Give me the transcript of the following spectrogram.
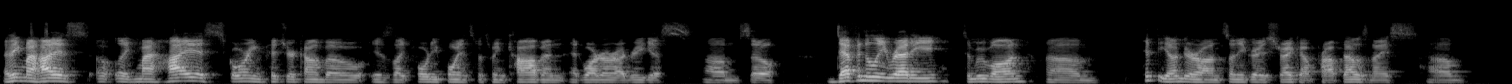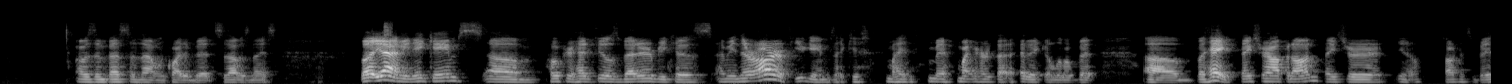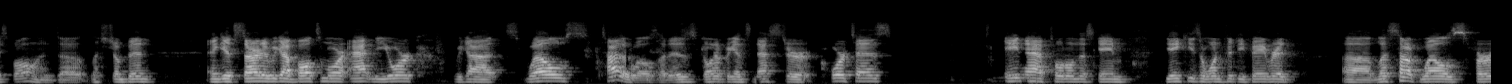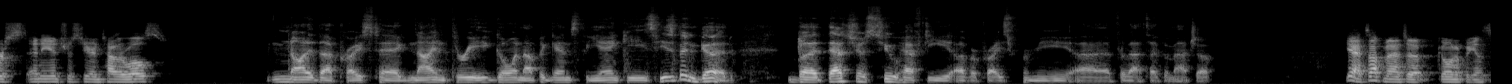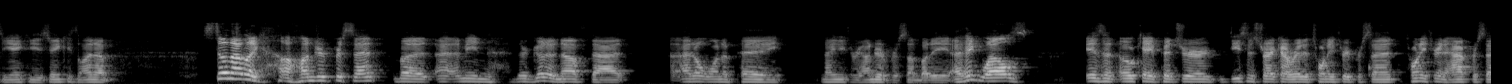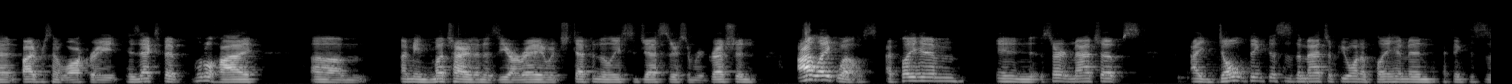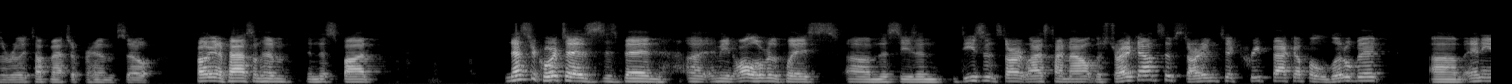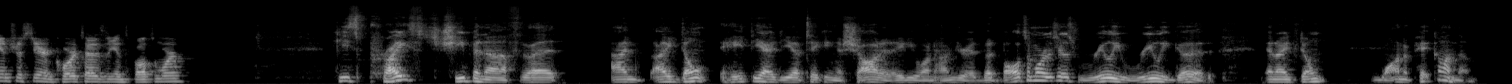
I think my highest, like my highest scoring pitcher combo is like 40 points between Cobb and Eduardo Rodriguez. Um, so definitely ready to move on. Um, hit the under on Sonny Gray's strikeout prop. That was nice. Um, I was invested in that one quite a bit, so that was nice. But yeah, I mean, eight games. Um, hope your head feels better because I mean there are a few games that could, might might hurt that headache a little bit. Um, but hey, thanks for hopping on. Thanks for you know talking some baseball, and uh, let's jump in and get started. We got Baltimore at New York. We got Wells, Tyler Wells, that is, going up against Nestor Cortes. Eight and a half total in this game. Yankees a 150 favorite. Uh, let's talk Wells first. Any interest here in Tyler Wells? Not at that price tag. 9 3 going up against the Yankees. He's been good, but that's just too hefty of a price for me uh, for that type of matchup yeah, tough matchup going up against the Yankees. Yankees lineup still not like a hundred percent, but I mean they're good enough that I don't want to pay ninety three hundred for somebody. I think Wells is an okay pitcher, decent strikeout rate of 23%, 23.5%, 5% walk rate. His XFIP a little high. Um, I mean, much higher than his ERA, which definitely suggests there's some regression. I like Wells. I play him in certain matchups. I don't think this is the matchup you want to play him in. I think this is a really tough matchup for him. So probably going to pass on him in this spot. Nestor Cortes has been, uh, I mean, all over the place um, this season. Decent start last time out. The strikeouts have started to creep back up a little bit. Um, any interest here in Cortes against Baltimore? He's priced cheap enough that I'm I don't hate the idea of taking a shot at 8100, but Baltimore is just really really good and I don't want to pick on them.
